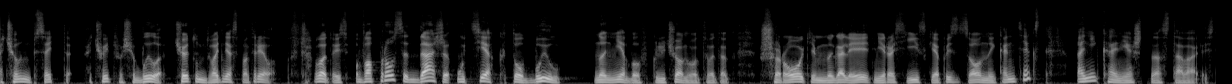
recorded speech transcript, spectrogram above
а что написать-то? А что это вообще было? Что я тут два дня смотрела? Вот, то есть вопросы даже у тех, кто был, но не был включен вот в этот широкий, многолетний российский оппозиционный контекст, они, конечно, оставались.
